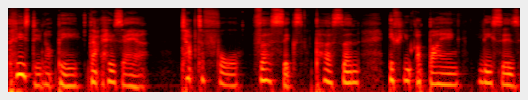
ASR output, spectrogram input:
please do not be that Hosea, chapter 4, verse 6 person if you are buying leases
